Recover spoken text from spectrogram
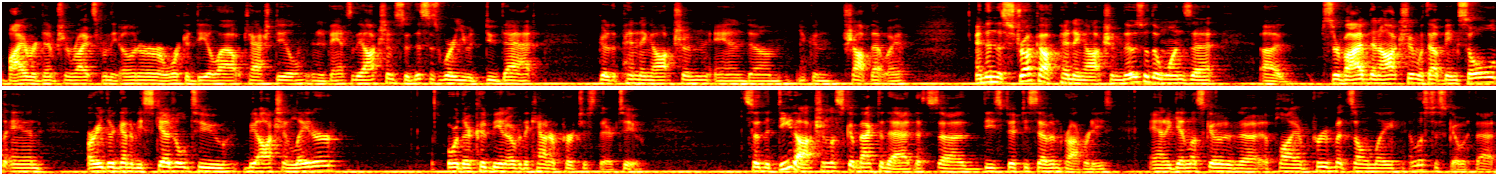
buy redemption rights from the owner or work a deal out, cash deal in advance of the auction. So this is where you would do that. Go to the pending auction and um, you can shop that way. And then the struck off pending auction, those are the ones that uh, survived an auction without being sold and are either going to be scheduled to be auctioned later or there could be an over the counter purchase there too. So the deed auction, let's go back to that. That's uh, these 57 properties. And again, let's go to apply improvements only, and let's just go with that.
